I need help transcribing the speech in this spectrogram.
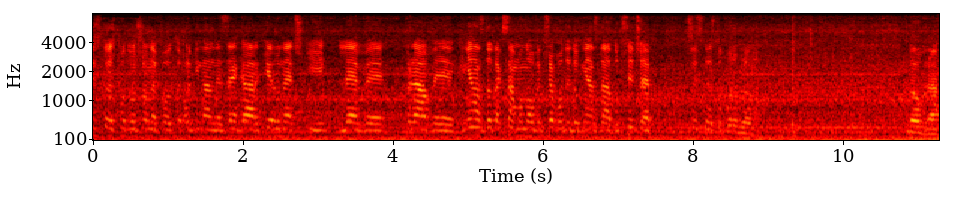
Wszystko jest podłączone pod oryginalny zegar, kieruneczki, lewy, prawy, gniazdo tak samo nowe, przewody do gniazda, do przyczep. Wszystko jest tu porobione. Dobra,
